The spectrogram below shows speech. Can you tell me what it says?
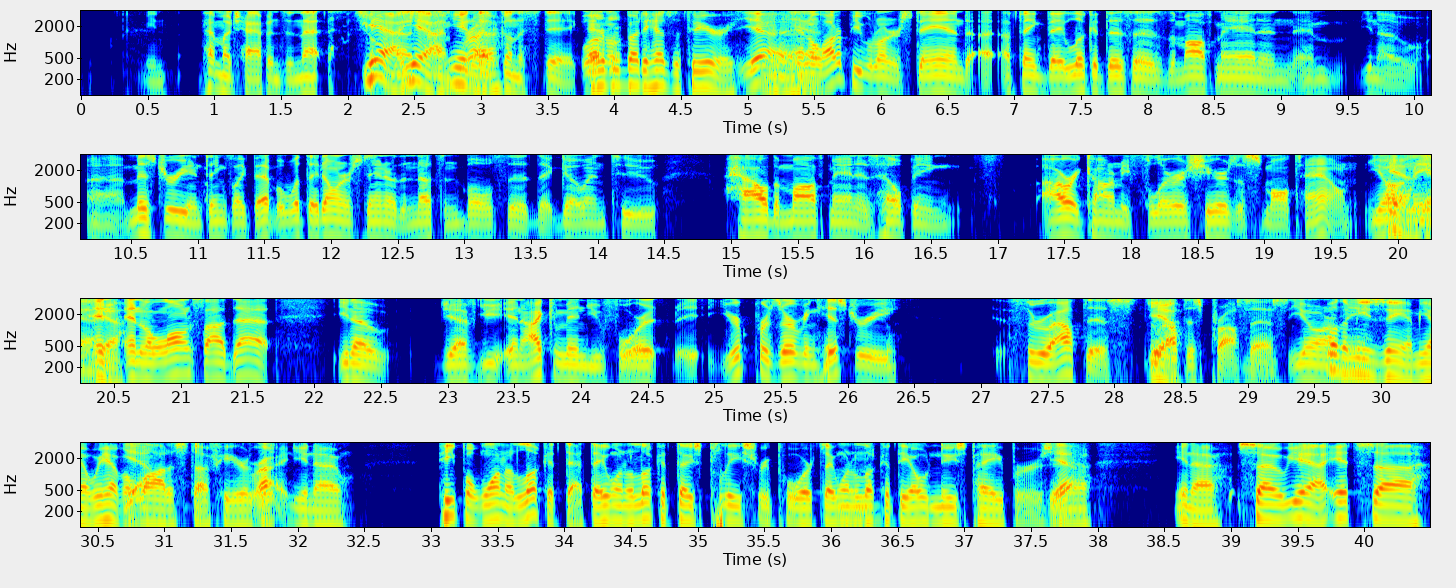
that much happens in that. Short Yeah, amount of yeah, time. you know. that's going to stick. Well, everybody has a theory. Yeah, you and a lot of people don't understand. I, I think they look at this as the Mothman and and you know uh, mystery and things like that. But what they don't understand are the nuts and bolts that that go into how the Mothman is helping f- our economy flourish here as a small town. You know what I Yeah, mean? yeah. and Yeah. and alongside that, you know, Jeff, you and I commend you for it. You're preserving history throughout this throughout Yeah. this process. You know well, the mean? museum, yeah, we have a Yeah. lot of stuff here Right. that, you know, people want to look at that. They want to look at those police reports. They want to look at the old newspapers. Mm-hmm. Yeah. uh, you know, so yeah, it's, uh,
